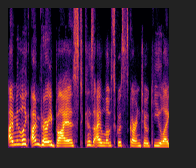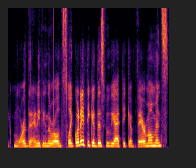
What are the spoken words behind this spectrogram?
I mean, like, I'm very biased because I love Skwisgaar and Toki like more than anything in the world. So, like, when I think of this movie, I think of their moments.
